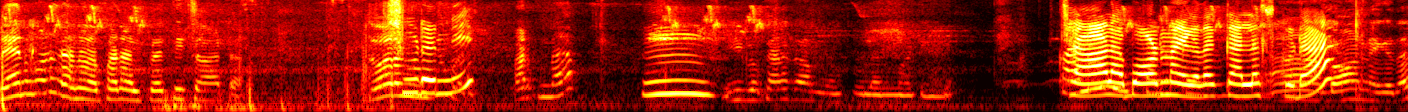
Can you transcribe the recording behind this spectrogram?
నేను కూడా కనపడాలి ప్రతి చోట. చూడండి. పడుతుందా? మ్మ్. ఇగో కనకాంబరం పూలు అనమాట ఇవి. చాలా బాగున్నాయి కదా కలర్స్ కూడా. బాగున్నాయి కదా.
